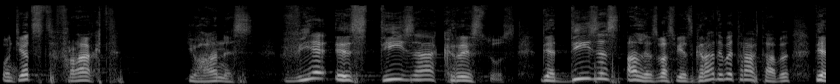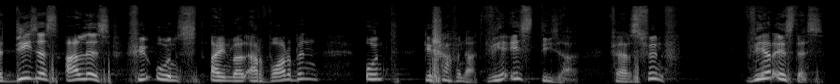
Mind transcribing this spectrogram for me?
Und jetzt fragt Johannes, wer ist dieser Christus, der dieses alles, was wir jetzt gerade betrachtet haben, der dieses alles für uns einmal erworben und geschaffen hat? Wer ist dieser? Vers 5. Wer ist es,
